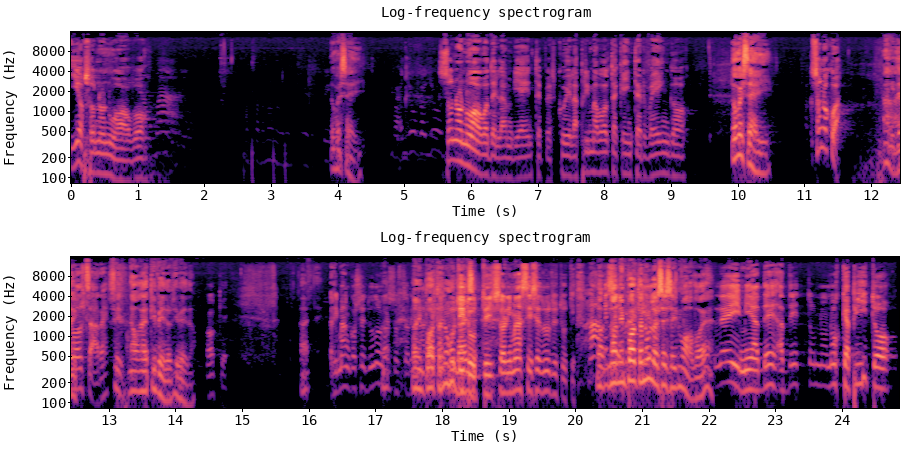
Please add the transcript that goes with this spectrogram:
Io sono nuovo. Dove sei? Sono nuovo dell'ambiente, per cui è la prima volta che intervengo dove sei? Sono qua. Ah, Mi devo ecco. alzare? Sì, no, eh, ti vedo, ti vedo. Ok. Eh. Rimango seduto sono non importa nulla, eh, se- tutti, sono rimasti seduti tutti. No, non importa nulla se sei nuovo, eh? Lei mi ha, de- ha detto, non ho capito,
